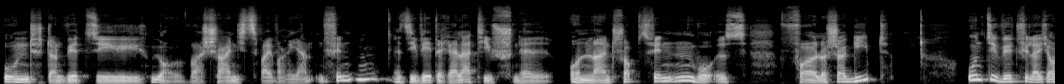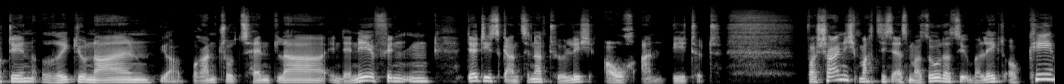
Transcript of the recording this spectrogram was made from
Und dann wird sie ja, wahrscheinlich zwei Varianten finden. Sie wird relativ schnell Online-Shops finden, wo es Feuerlöscher gibt. Und sie wird vielleicht auch den regionalen ja, Brandschutzhändler in der Nähe finden, der dies Ganze natürlich auch anbietet. Wahrscheinlich macht sie es erstmal so, dass sie überlegt, okay,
